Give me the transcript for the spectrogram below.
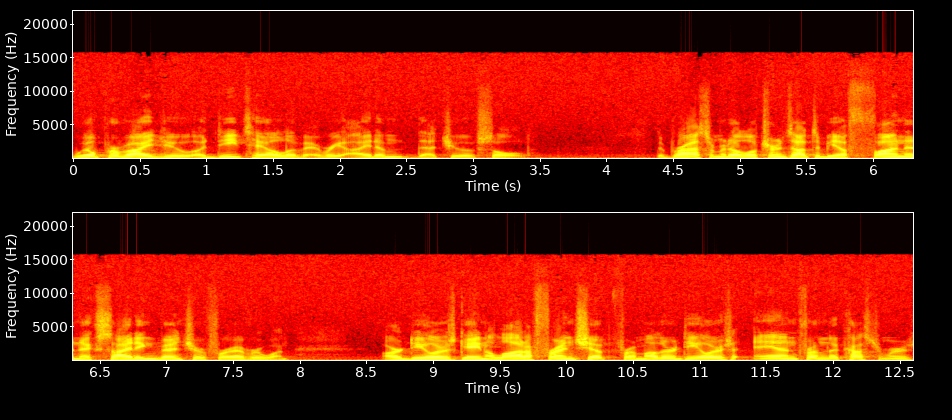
We'll provide you a detail of every item that you have sold. The Brass Armadillo turns out to be a fun and exciting venture for everyone. Our dealers gain a lot of friendship from other dealers and from the customers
